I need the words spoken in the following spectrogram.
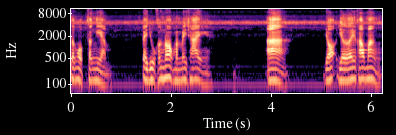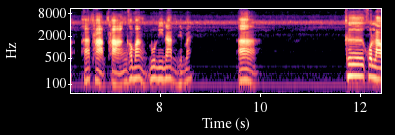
สงบสงเงียม แต่อยู่ข้างนอกมันไม่ใช่ไงอ่า เยาะเย้ยเขามั่งอ่าถากถางเขามั่งนู่นนี่นั่นเห็นไหมอ่า คือคนเรา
